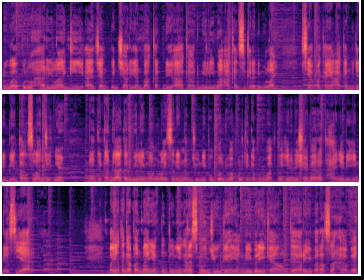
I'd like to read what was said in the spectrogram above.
20 hari lagi ajang pencarian bakat di Akademi 5 akan segera dimulai Siapakah yang akan menjadi bintang selanjutnya? Nantikan The Academy 5 mulai Senin 6 Juni pukul 20.30 waktu Indonesia Barat hanya di Indosiar. Banyak tanggapan, banyak tentunya respon juga yang diberikan dari para sahabat,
